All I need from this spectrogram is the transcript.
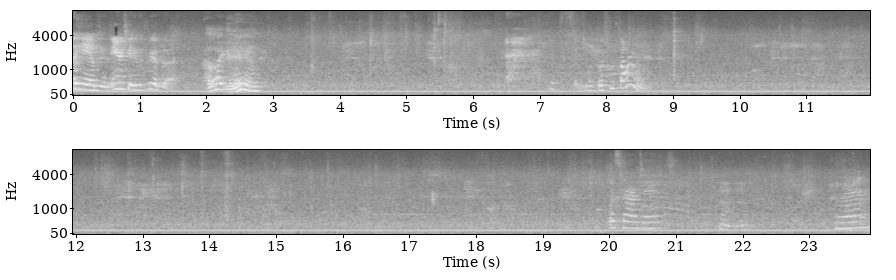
the yams is? Aaron said it was real good. I like the ham. You put some salt in it. What's wrong, Jazz? Mm-mm. Yeah.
